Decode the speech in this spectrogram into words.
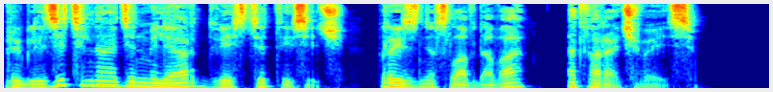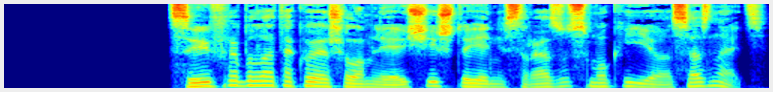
«Приблизительно один миллиард двести тысяч», — произнесла вдова, отворачиваясь. Цифра была такой ошеломляющей, что я не сразу смог ее осознать,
